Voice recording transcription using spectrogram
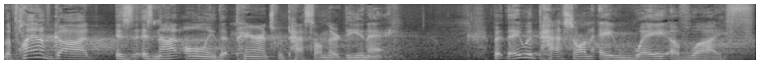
The plan of God is, is not only that parents would pass on their DNA, but they would pass on a way of life.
